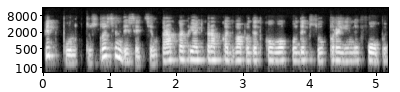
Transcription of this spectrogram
підпункту 177.5.2 Податкового кодексу України ФОПи,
